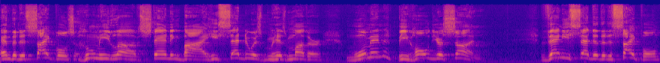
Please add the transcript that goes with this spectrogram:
and the disciples whom he loved standing by, he said to his, his mother, Woman, behold your son. Then he said to the disciple,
